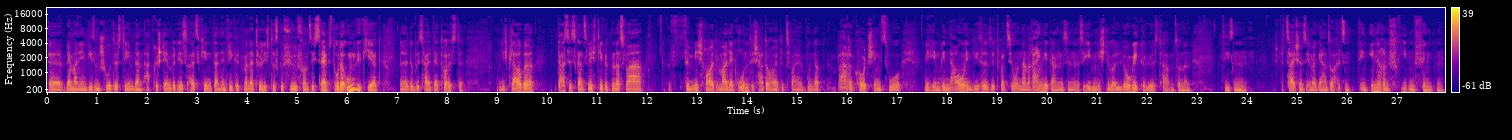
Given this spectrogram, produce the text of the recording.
äh, wenn man in diesem Schulsystem dann abgestempelt ist als Kind, dann entwickelt man natürlich das Gefühl von sich selbst. Oder umgekehrt, ne, du bist halt der Tollste. Und ich glaube, das ist ganz wichtig und das war für mich heute mal der Grund. Ich hatte heute zwei wunderbare Coachings, wo wir eben genau in diese Situation dann reingegangen sind, es eben nicht über Logik gelöst haben, sondern diesen, ich bezeichne es immer gern so als den inneren Frieden finden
